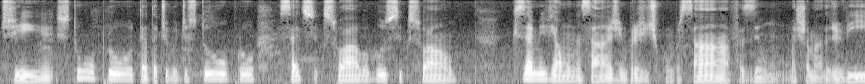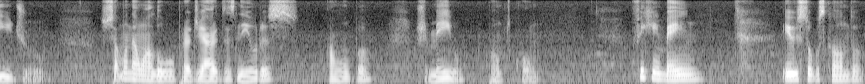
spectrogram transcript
de estupro, tentativa de estupro, assédio sexual, abuso sexual, quiser me enviar uma mensagem pra gente conversar, fazer uma chamada de vídeo, só mandar um alô para Diário das Neuras, arroba gmail.com. Fiquem bem. Eu estou buscando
